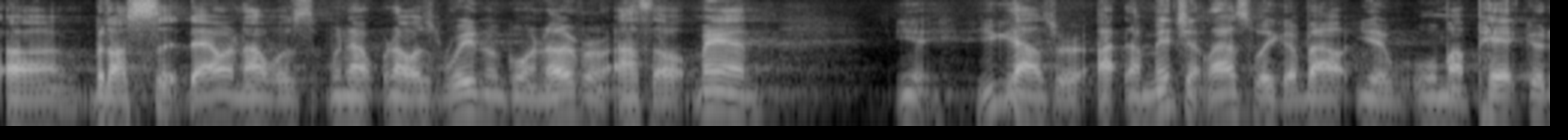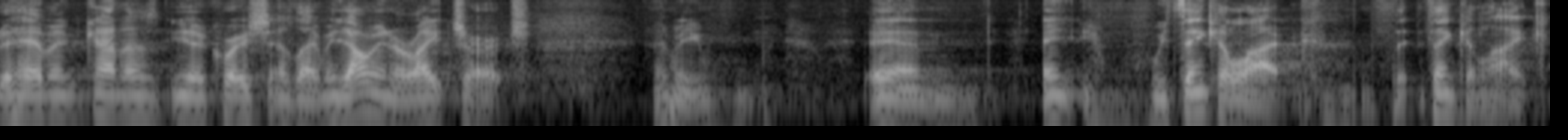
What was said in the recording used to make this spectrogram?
Uh, but I sit down and I was when I when I was reading them, going over, I thought, man, you, know, you guys are. I, I, mentioned last week about you know, will my pet go to heaven? Kind of you know question. I was like, man, y'all in the right church. I mean, and, and we think alike, th- think alike.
